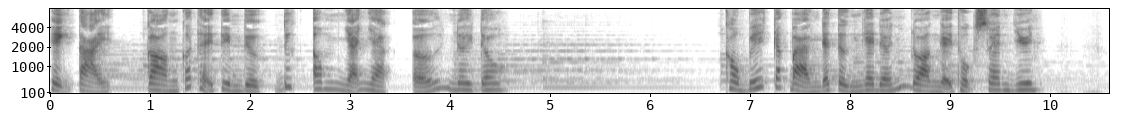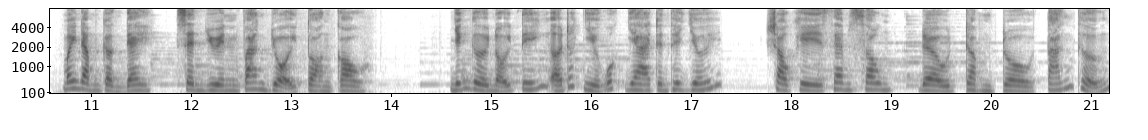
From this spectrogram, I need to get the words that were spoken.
hiện tại còn có thể tìm được đức ông nhã nhạc ở nơi đâu không biết các bạn đã từng nghe đến đoàn nghệ thuật Sen Duyên. Mấy năm gần đây, Sen Duyên vang dội toàn cầu. Những người nổi tiếng ở rất nhiều quốc gia trên thế giới, sau khi xem xong đều trầm trồ tán thưởng,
